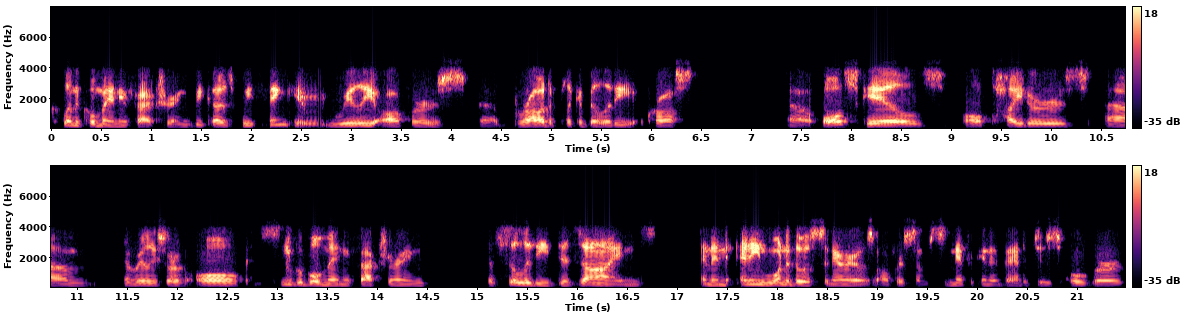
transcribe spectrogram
clinical manufacturing because we think it really offers uh, broad applicability across uh, all scales, all titers, um, and really sort of all conceivable manufacturing facility designs. And in any one of those scenarios, offers some significant advantages over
